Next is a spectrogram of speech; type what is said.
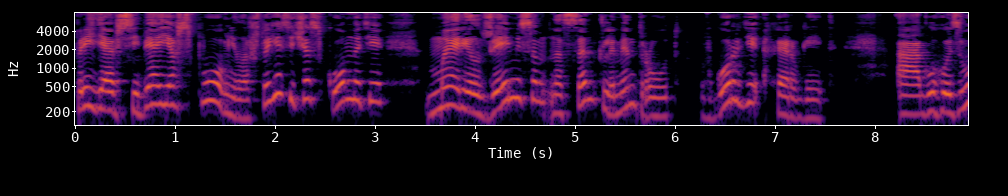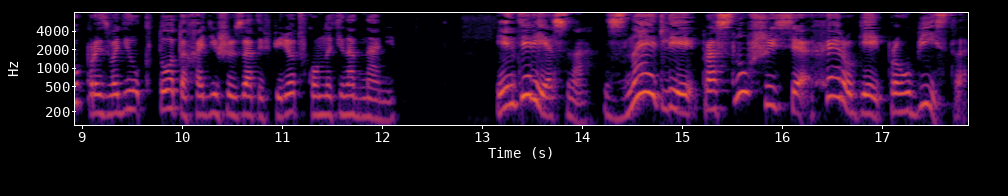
Придя в себя, я вспомнила, что я сейчас в комнате Мэрил Джеймисон на Сент-Клемент-Роуд в городе Хергейт, а глухой звук производил кто-то, ходивший взад и вперед в комнате над нами. Интересно, знает ли проснувшийся Хэрогейт про убийство?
